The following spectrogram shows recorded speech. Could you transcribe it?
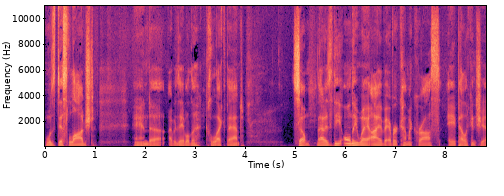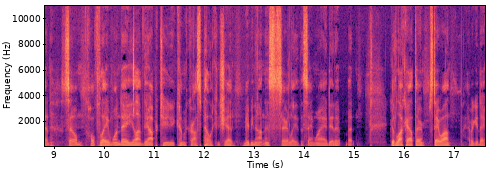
was dislodged. And uh, I was able to collect that. So that is the only way I've ever come across a pelican shed. So hopefully one day you'll have the opportunity to come across a pelican shed. Maybe not necessarily the same way I did it, but good luck out there. Stay wild. Have a good day.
